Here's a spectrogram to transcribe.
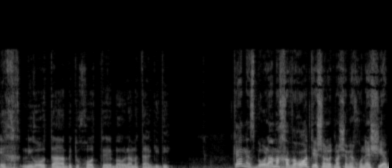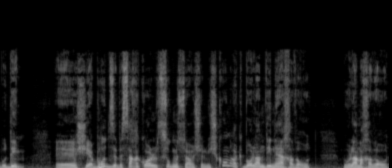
איך נראות הבטוחות uh, בעולם התאגידי? כן, אז בעולם החברות יש לנו את מה שמכונה שיעבודים. Uh, שיעבוד זה בסך הכל סוג מסוים של משכון, רק בעולם דיני החברות, בעולם החברות.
